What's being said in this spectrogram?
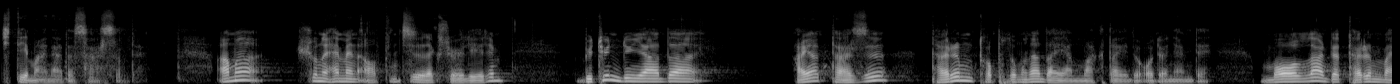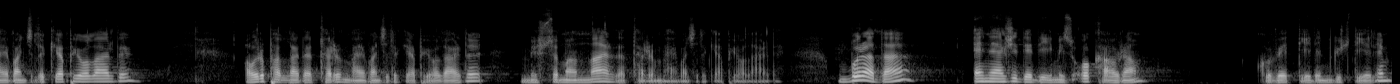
Ciddi manada sarsıldı. Ama şunu hemen altını çizerek söyleyelim. Bütün dünyada hayat tarzı tarım toplumuna dayanmaktaydı o dönemde. Moğollar da tarım hayvancılık yapıyorlardı. Avrupalılar da tarım hayvancılık yapıyorlardı. Müslümanlar da tarım hayvancılık yapıyorlardı. Burada enerji dediğimiz o kavram, kuvvet diyelim, güç diyelim,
